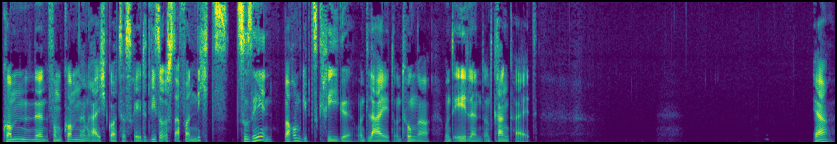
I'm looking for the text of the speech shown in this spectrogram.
kommenden, vom kommenden Reich Gottes redet? Wieso ist davon nichts zu sehen? Warum gibt's Kriege und Leid und Hunger und Elend und Krankheit? Ja,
